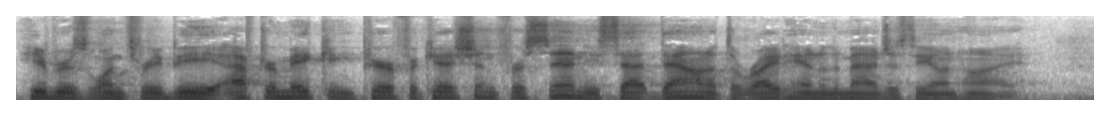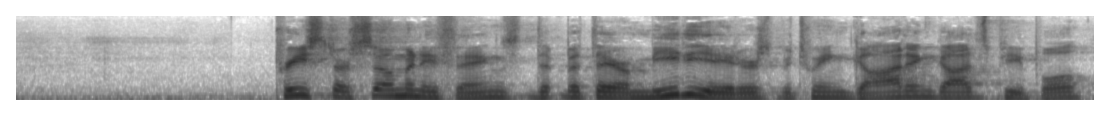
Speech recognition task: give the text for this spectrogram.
Hebrews 1 3b, after making purification for sin, he sat down at the right hand of the majesty on high. Priests are so many things, but they are mediators between God and God's people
